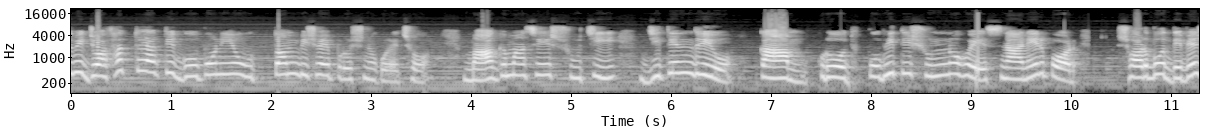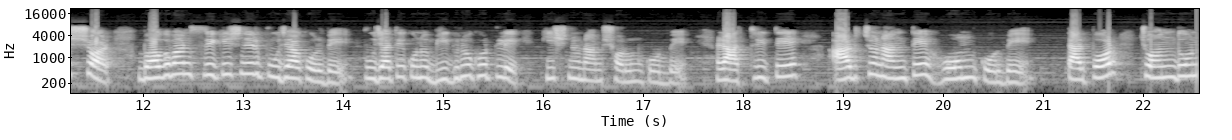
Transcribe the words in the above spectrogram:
তুমি যথার্থ একটি গোপনীয় উত্তম বিষয়ে প্রশ্ন করেছ। মাঘ মাসে সূচি, জিতেন্দ্রীয়, কাম, ক্রোধ প্রভৃতি শূন্য হয়ে স্নানের পর সর্বদেবেশ্বর ভগবান শ্রীকৃষ্ণের পূজা করবে। পূজাতে কোনো বিঘ্ন ঘটলে কৃষ্ণ নাম স্মরণ করবে। রাত্রিতে আর্চনান্তে হোম করবে। তারপর চন্দন,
